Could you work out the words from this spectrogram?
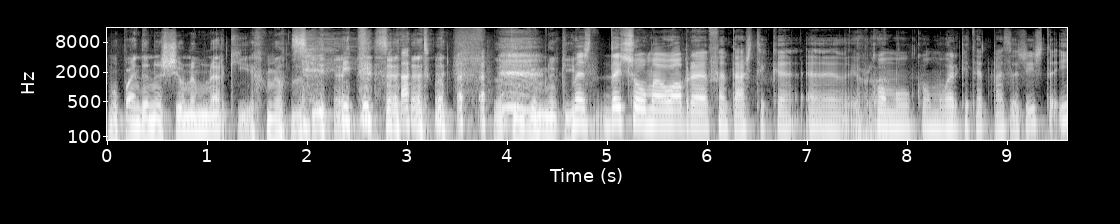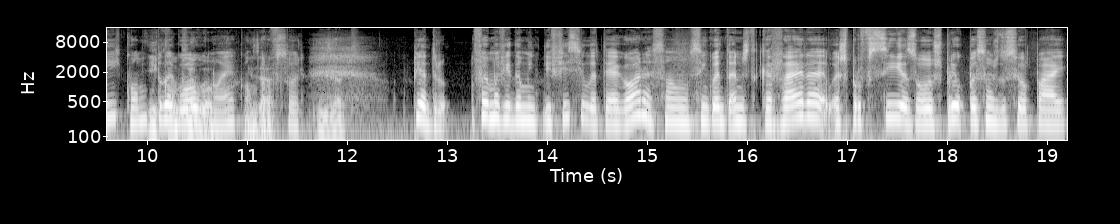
meu pai ainda nasceu na monarquia, como ele dizia. Exato. monarquia. Mas deixou uma obra fantástica uh, é como, como arquiteto paisagista e como, e pedagogo, como pedagogo, não é? Como Exato. professor. Exato. Pedro, foi uma vida muito difícil até agora, são 50 anos de carreira, as profecias ou as preocupações do seu pai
